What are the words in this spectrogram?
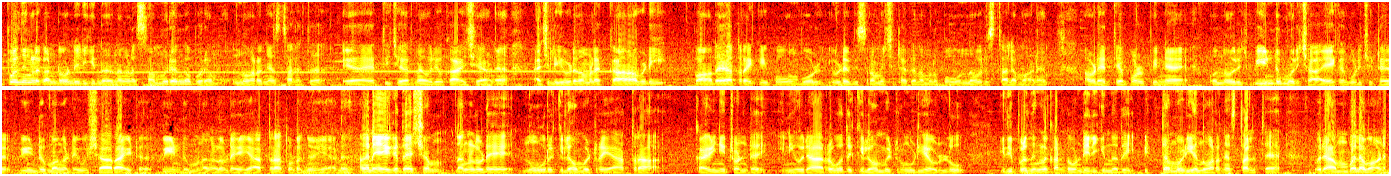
ഇപ്പോൾ നിങ്ങൾ കണ്ടുകൊണ്ടിരിക്കുന്നത് ഞങ്ങൾ സമുരംഗപുരം എന്ന് പറഞ്ഞ സ്ഥലത്ത് എത്തിച്ചേർന്ന ഒരു കാഴ്ചയാണ്. ആക്ച്വലി ഇവിടെ നമ്മളെ കാവടി പാദയാത്രയ്ക്ക് പോകുമ്പോൾ ഇവിടെ വിശ്രമിച്ചിട്ടൊക്കെ നമ്മൾ പോകുന്ന ഒരു സ്ഥലമാണ്. അവിടെ എത്തിയപ്പോൾ പിന്നെ ഒന്ന് ഒരു വീണ്ടും ഒരു ചായയൊക്കെ കുടിച്ചിട്ട് വീണ്ടും അങ്ങോട്ട് ഉഷാറായിട്ട് വീണ്ടും ഞങ്ങളുടെ യാത്ര തുടങ്ങുകയാണ്. അങ്ങനെ ഏകദേശം ഞങ്ങളുടെ നൂറ് കിലോമീറ്റർ യാത്ര കഴിഞ്ഞിട്ടുണ്ട്. ഇനി ഒരു അറുപത് കിലോമീറ്ററും കൂടിയേ ഉള്ളൂ. ഇതിപ്പോൾ നിങ്ങൾ കണ്ടുകൊണ്ടിരിക്കുന്നത് ഇട്ടമൊഴി എന്ന് പറഞ്ഞ സ്ഥലത്തെ ഒരു അമ്പലമാണ്.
